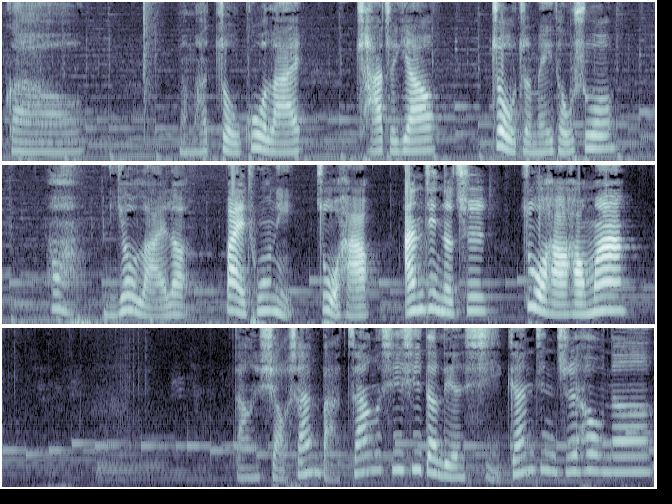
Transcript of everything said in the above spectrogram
糕！妈妈走过来，叉着腰，皱着眉头说：“啊，你又来了，拜托你坐好，安静的吃，坐好好吗？”当小山把脏兮兮的脸洗干净之后呢，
